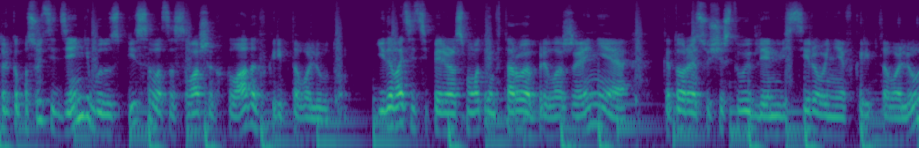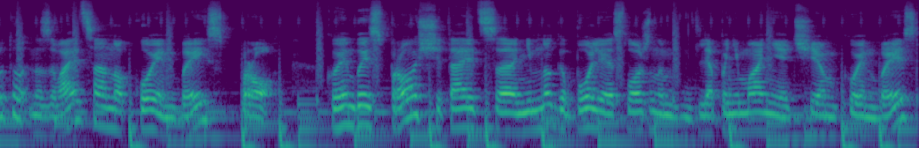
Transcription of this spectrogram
Только по сути деньги будут списываться с ваших вкладов в криптовалюту. И давайте теперь рассмотрим второе приложение, которое существует для инвестирования в криптовалюту. Называется оно Coinbase Pro. Coinbase Pro считается немного более сложным для понимания, чем Coinbase,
